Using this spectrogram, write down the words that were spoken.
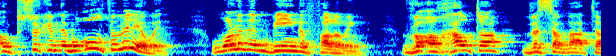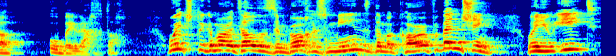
of psukim that we're all familiar with. One of them being the following: V'ochalta v'savata ubeirachta, which the Gemara tells us in Brachos means the makor for benching. When you eat,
